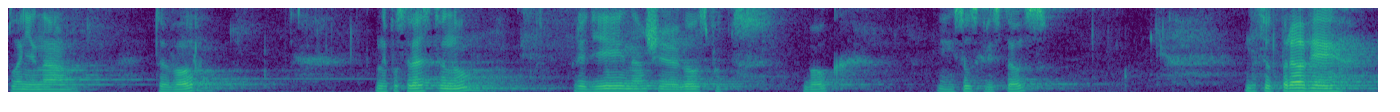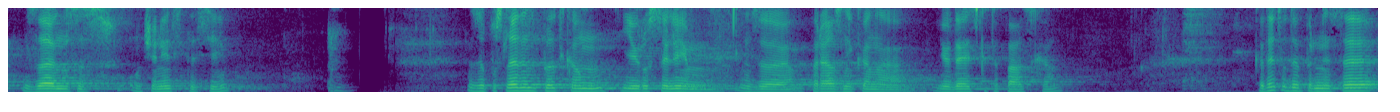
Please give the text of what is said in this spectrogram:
планина Тавор, непосредствено преди нашия Господ Бог, Исус Христос, да се отправи заедно с учениците си за последен път към Иерусалим за празника на юдейската Пасха, където да принесе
